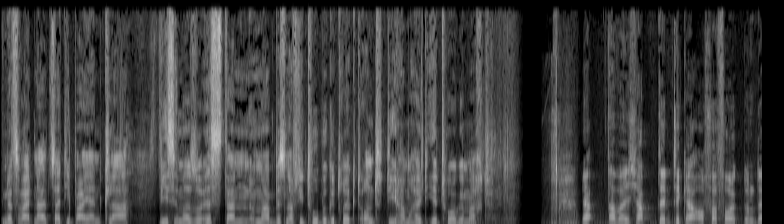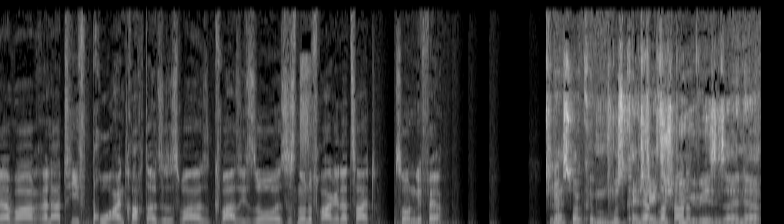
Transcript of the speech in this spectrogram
In der zweiten Halbzeit die Bayern, klar, wie es immer so ist, dann mal ein bisschen auf die Tube gedrückt und die haben halt ihr Tor gemacht. Ja, aber ich habe den Ticker auch verfolgt und der war relativ pro Eintracht. Also es war quasi so, es ist nur eine Frage der Zeit, so ungefähr. Ja, es war, muss kein ja, schlechtes Spiel gewesen sein, ja.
